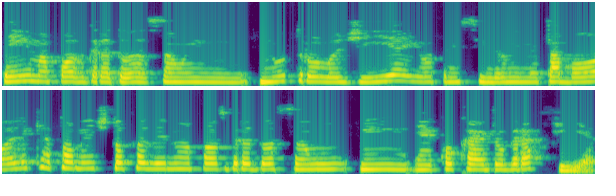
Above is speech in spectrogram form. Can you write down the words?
tem uma pós-graduação em nutrologia e outra em síndrome metabólica, e atualmente estou fazendo uma pós-graduação em ecocardiografia.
